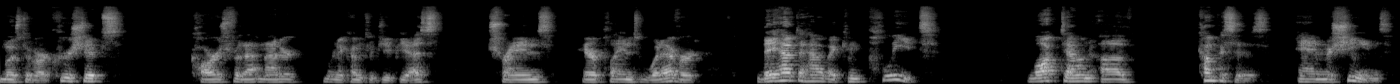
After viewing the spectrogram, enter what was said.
Most of our cruise ships, cars for that matter, when it comes to GPS, trains, airplanes, whatever, they have to have a complete lockdown of compasses and machines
